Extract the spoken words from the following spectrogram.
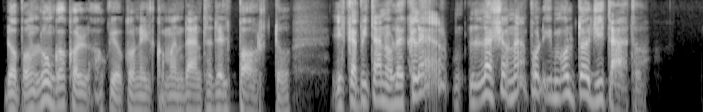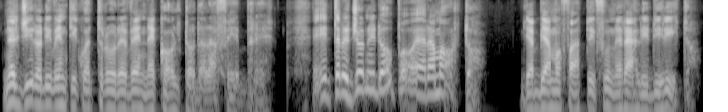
Dopo un lungo colloquio con il comandante del porto, il capitano Leclerc lasciò Napoli molto agitato. Nel giro di ventiquattro ore venne colto dalla febbre e tre giorni dopo era morto. Gli abbiamo fatto i funerali di rito.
